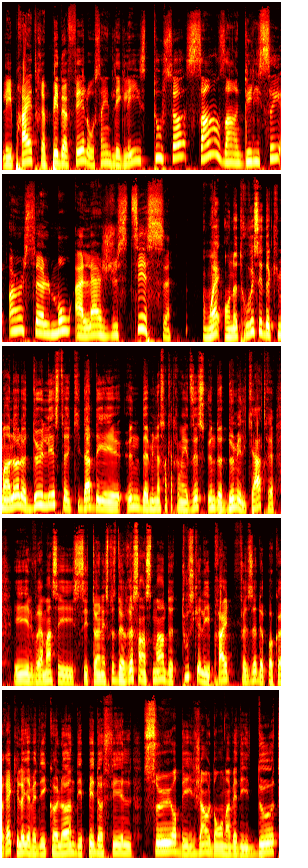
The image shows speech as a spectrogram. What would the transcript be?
les prêtres pédophiles au sein de l'Église, tout ça sans en glisser un seul mot à la justice. Ouais, on a trouvé ces documents-là, deux listes qui datent des une de 1990, une de 2004, et vraiment c'est un espèce de recensement de tout ce que les prêtres faisaient de pas correct. Et là, il y avait des colonnes, des pédophiles sûrs, des gens dont on avait des doutes,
